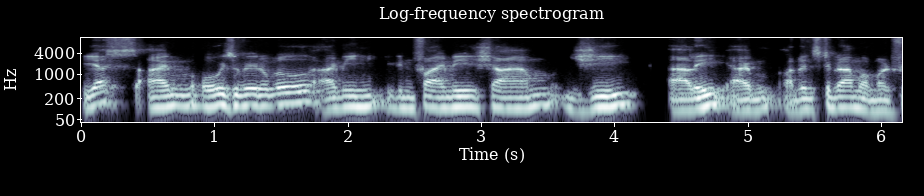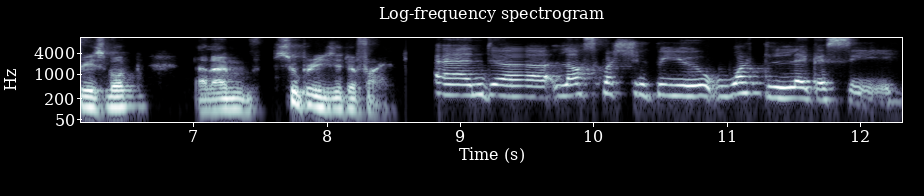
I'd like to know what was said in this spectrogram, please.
Yes, I'm always available. I mean, you can find me Sham G Ali. I'm on Instagram. I'm on Facebook, and I'm super easy to find. And uh, last question for you What legacy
